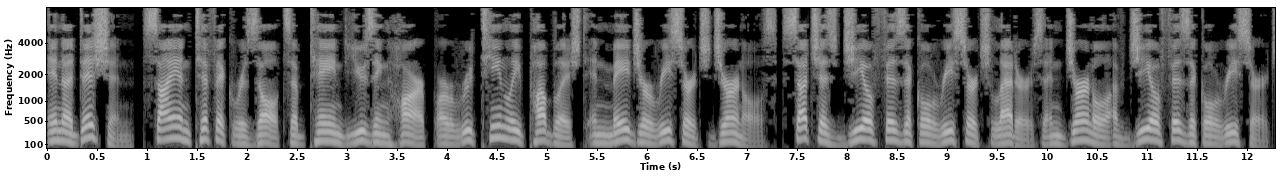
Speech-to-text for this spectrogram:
In addition, scientific results obtained using HAARP are routinely published in major research journals such as Geophysical Research Letters and Journal of Geophysical Research,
